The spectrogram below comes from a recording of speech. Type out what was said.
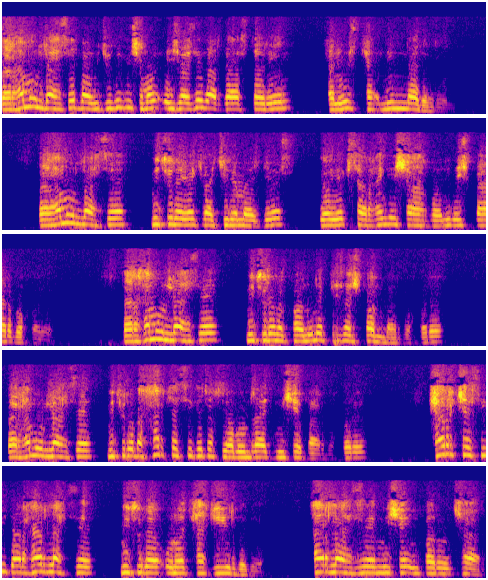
در همون لحظه با وجودی که شما اجازه در دست دارین هنوز تأمین ندارین. در همون لحظه می‌تونه یک وکیل مجلس یا یک سرهنگ شهربانی بهش بر بخوره. در همون لحظه می‌تونه به قانون پزشکان بر بخوره. در همون لحظه می‌تونه به هر کسی که تو خیابون رد میشه بر بخوره. هر کسی در هر لحظه می‌تونه اونو تغییر بده. هر لحظه میشه این کارو کرد.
